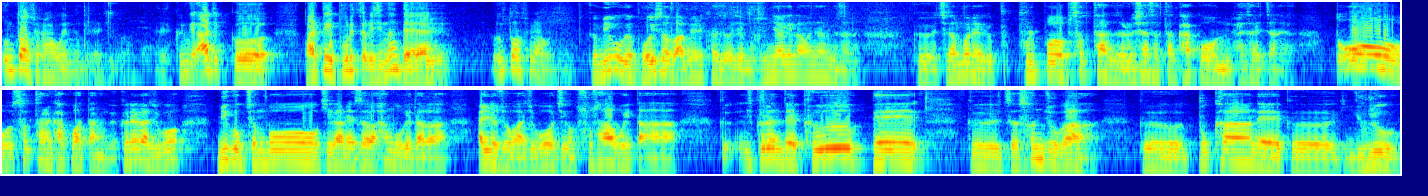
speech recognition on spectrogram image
엉뚱한 소리 하고 있는 거예요 지금. 예, 그러니까 아직 그 발등에 불이 떨어지는데 예. 엉뚱한 소리 하고 있는 거예요. 그 미국의 Voice of America에서 어제 무슨 이야기 나오냐면은 그 지난번에 그 부- 불법 석탄 러시아 석탄 갖고 온 회사 있잖아요. 또 석탄을 갖고 왔다는 거예요. 그래가지고 미국 정보 기관에서 한국에다가 알려줘가지고 지금 수사하고 있다. 그, 그런데 그 배 그 저 선주가 그 북한의 그 유류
